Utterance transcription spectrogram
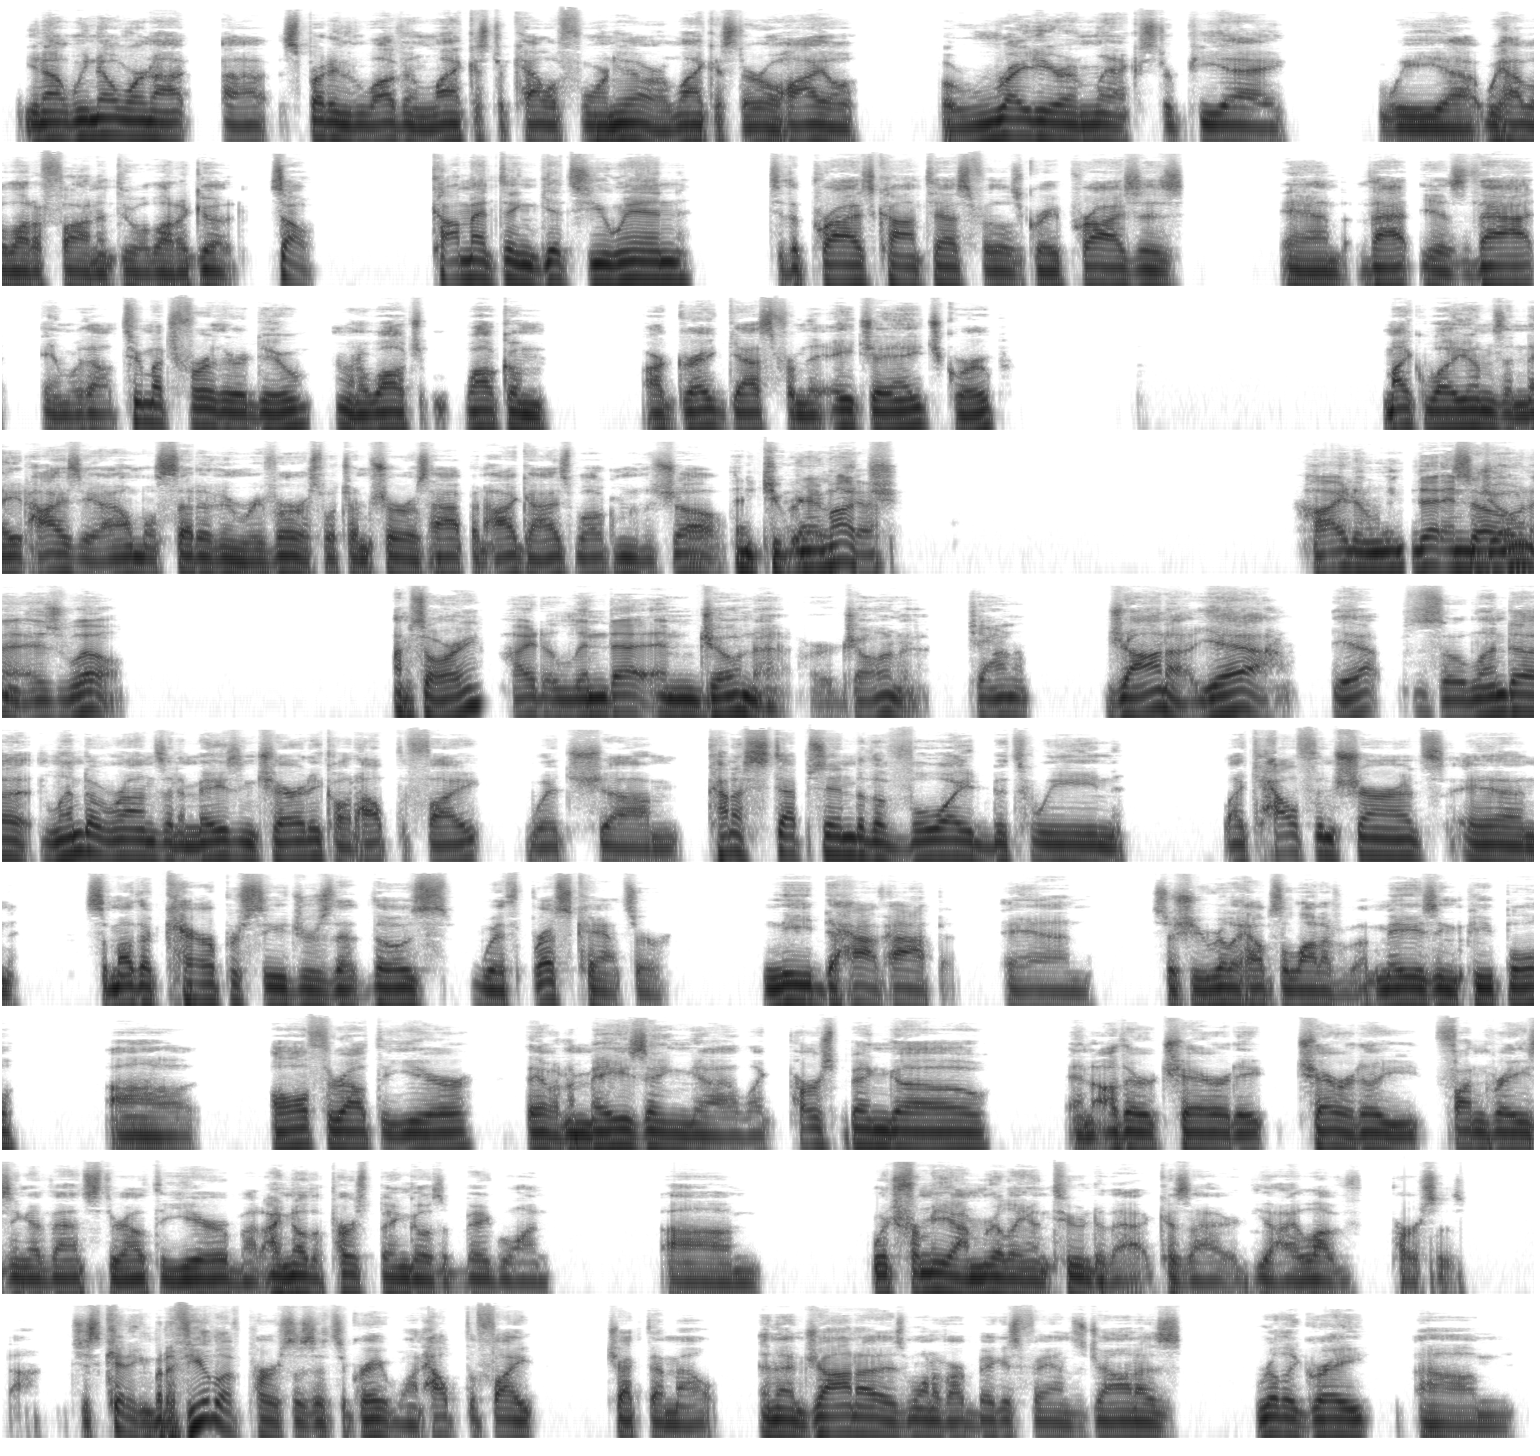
You know, we know we're not uh, spreading the love in Lancaster, California or Lancaster, Ohio, but right here in Lancaster, PA, we, uh, we have a lot of fun and do a lot of good. So commenting gets you in to the prize contest for those great prizes. And that is that. And without too much further ado, I'm going to wel- welcome our great guests from the H&H group, Mike Williams and Nate Heisey. I almost said it in reverse, which I'm sure has happened. Hi, guys. Welcome to the show. Thank you very much. Hi to Linda and So- Jonah as well. I'm sorry. Hi to Linda and Jonah or Jonah. John. Jana. Yeah. Yeah. So Linda, Linda runs an amazing charity called Help the Fight, which, um, kind of steps into the void between like health insurance and some other care procedures that those with breast cancer need to have happen. And so she really helps a lot of amazing people, uh, all throughout the year. They have an amazing, uh, like purse bingo and other charity, charity fundraising events throughout the year. But I know the purse bingo is a big one. Um, which for me, I'm really in tune to that because I, you know, I love purses. Nah, just kidding. But if you love purses, it's a great one. Help the fight. Check them out. And then Jana is one of our biggest fans. Jana's really great. Um,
